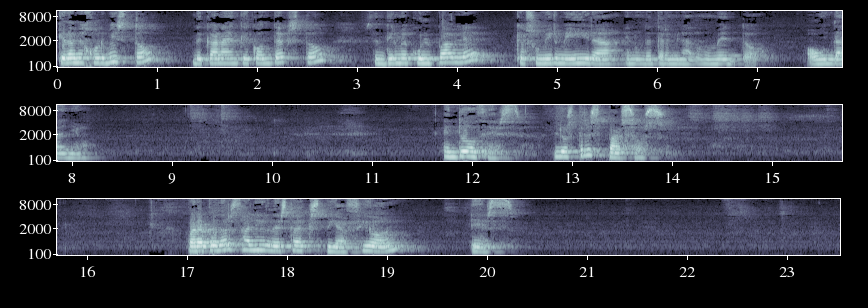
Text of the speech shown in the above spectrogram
Queda mejor visto, de cara en qué contexto, sentirme culpable que asumir mi ira en un determinado momento o un daño. Entonces, los tres pasos. Para poder salir de esta expiación es mm,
